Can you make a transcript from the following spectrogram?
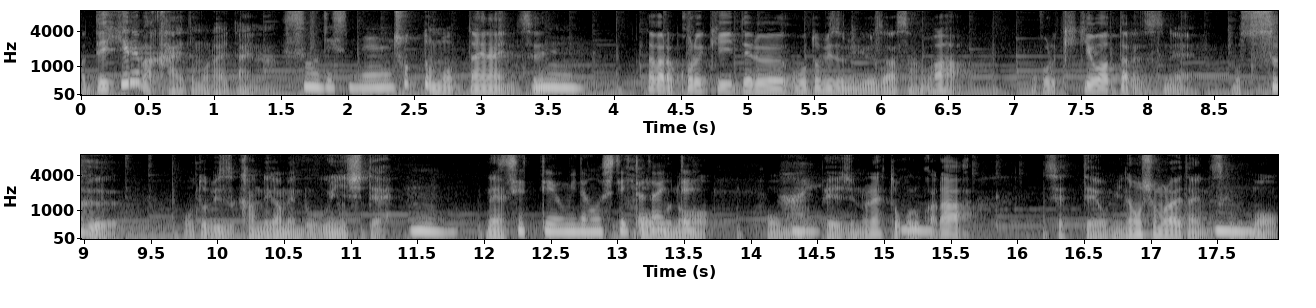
うん、できれば変えてもらいたいな。そうですね。ちょっともったいないんですね、うん、だからこれ聞いてるオートビズのユーザーさんはこれ聞き終わったらですねもうすぐオートビズ管理画面ログインして、うん、ね、設定を見直していただいて。フォームのフォームのページのね、はい、ところから設定を見直してもらいたいんですけども、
